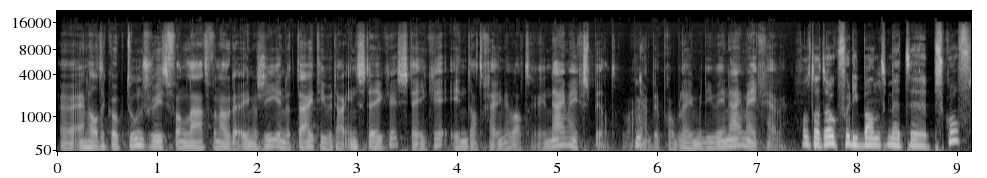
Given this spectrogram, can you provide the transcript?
Uh, en had ik ook toen zoiets van laten we nou de energie en de tijd die we daarin steken, steken in datgene wat er in Nijmegen speelt. Waar ja. de problemen die we in Nijmegen hebben. Gold dat ook voor die band met uh, Pskov?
